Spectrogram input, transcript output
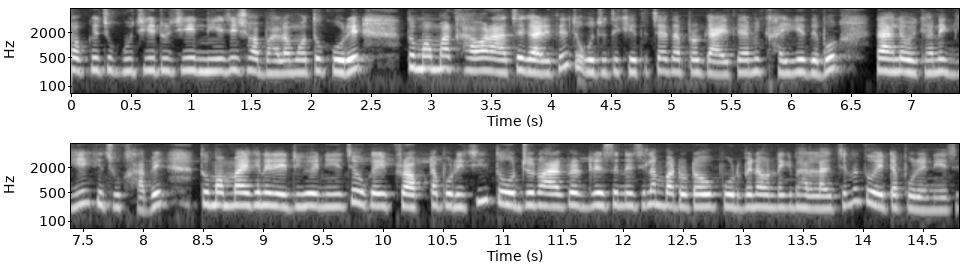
সব কিছু গুছিয়ে টুচিয়ে নিয়ে নিয়েছি সব ভালো মতো করে, তো মাম্মার খাওয়ার আছে গাড়িতে ও যদি খেতে চায় তারপর গাড়িতে আমি খাইয়ে দেবো, নাহলে ওইখানে গিয়ে কিছু খাবে। তো মাম্মা এখানে রেডি হয়ে নিয়েছে, ওকে এই ফ্রকটা পরেছি। তো ওর জন্য আরেকটা ড্রেস এনেছিলাম, বাট ওটাও পরবে না, ওর নাকি ভালো লাগছে না, তো এটা পরে নিয়েছে।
